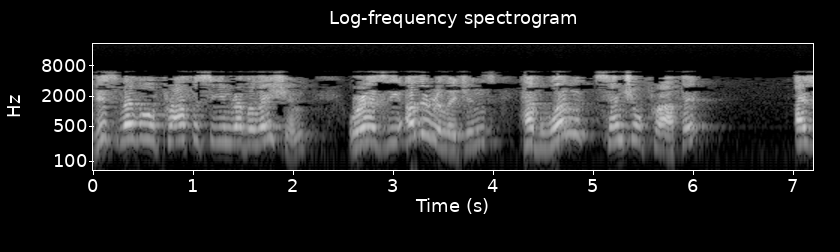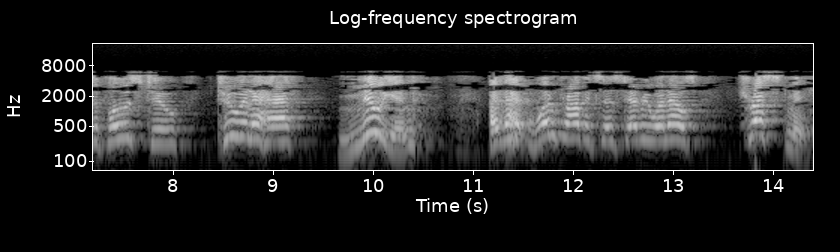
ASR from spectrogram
this level of prophecy and revelation, whereas the other religions have one central prophet as opposed to two and a half million and that one prophet says to everyone else, trust me.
